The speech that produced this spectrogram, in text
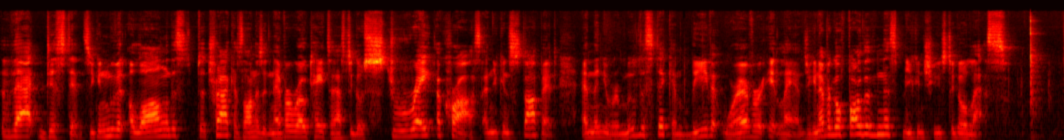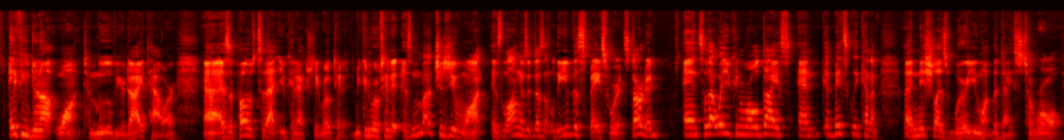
that distance. You can move it along this track as long as it never rotates. It has to go straight across and you can stop it. And then you remove the stick and leave it wherever it lands. You can never go farther than this, but you can choose to go less. If you do not want to move your die tower, uh, as opposed to that, you can actually rotate it. You can rotate it as much as you want, as long as it doesn't leave the space where it started, and so that way you can roll dice and basically kind of initialize where you want the dice to roll.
